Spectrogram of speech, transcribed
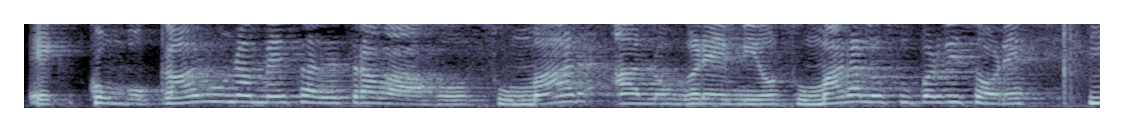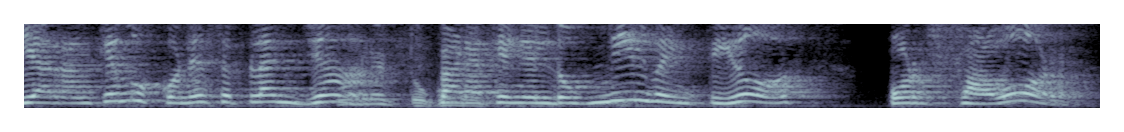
eh, convocar una mesa de trabajo, sumar a los gremios, sumar a los supervisores y arranquemos con ese plan ya. Correcto, Para que en el 2022, por favor,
